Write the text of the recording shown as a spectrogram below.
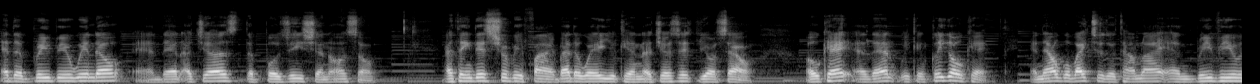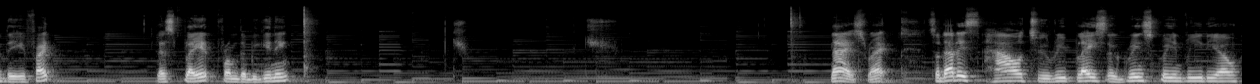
at the preview window and then adjust the position also. I think this should be fine. By the way you can adjust it yourself. Okay and then we can click OK. And now go back to the timeline and review the effect. Let's play it from the beginning Nice, right? So that is how to replace a green screen video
